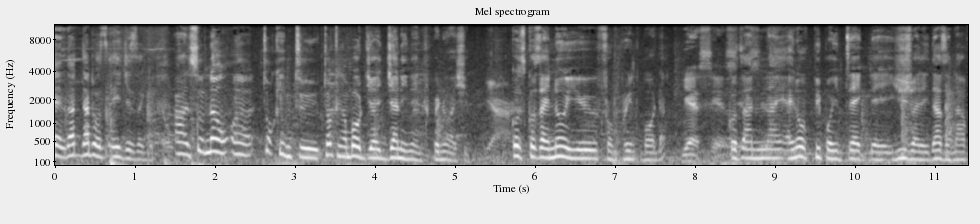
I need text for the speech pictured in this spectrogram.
that that was ages ago. Uh, so now uh, talking to talking about your journey in entrepreneurship. Yeah. Because I know you from Print Border. Yes, yes. Because yes, and yes. I, I know people in tech they usually doesn't have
